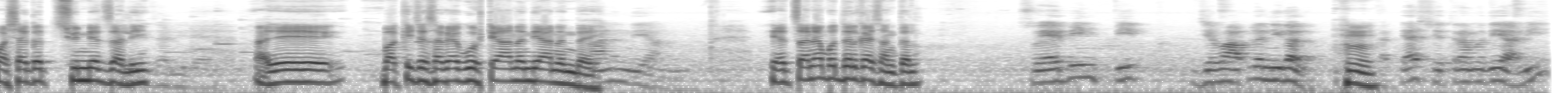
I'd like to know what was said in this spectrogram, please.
मशागत शून्यच झाली. झालेली आहे. म्हणजे बाकीच्या सगळ्या गोष्टी आनंदी आनंद आहे. आनंदी आनंद. या चण्याबद्दल काय सांगताल? सोयाबीन पीक जेव्हा आपलं निघालं. का त्या क्षेत्रामध्ये आम्ही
